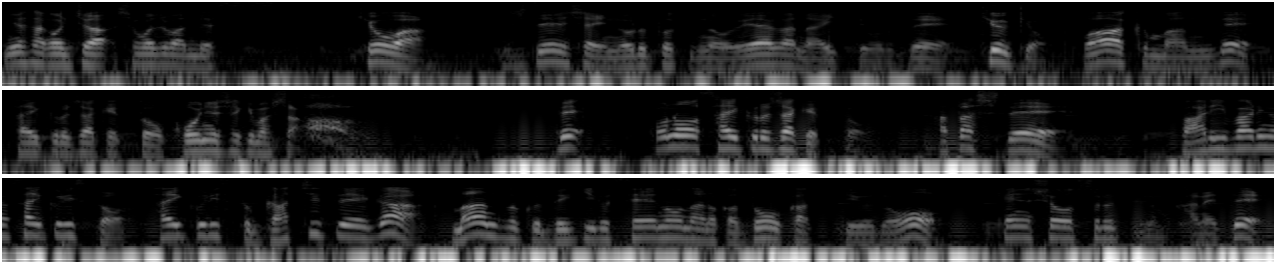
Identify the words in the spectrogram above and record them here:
皆さんこんにちは下地版です。今日は自転車に乗る時のウェアがないってことで急遽ワークマンでサイクルジャケットを購入してきました。でこのサイクルジャケット果たしてバリバリのサイクリストサイクリストガチ勢が満足できる性能なのかどうかっていうのを検証するっていうのも兼ねて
